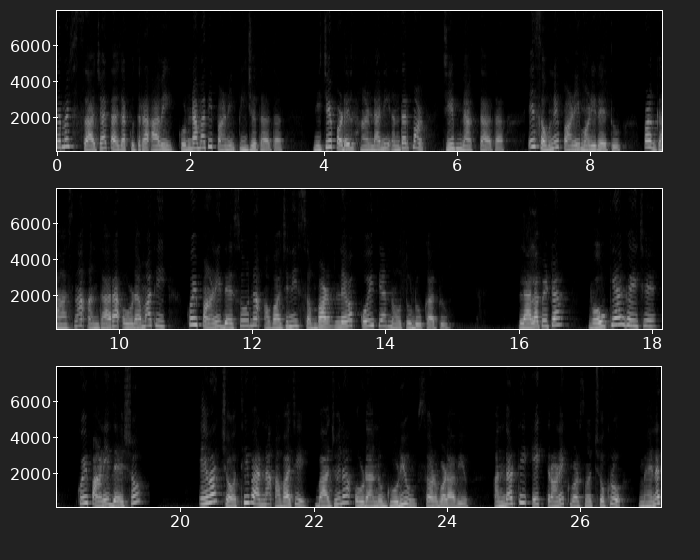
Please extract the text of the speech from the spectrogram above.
તેમજ સાજા તાજા કૂતરા આવી કુંડામાંથી પાણી પી જતા હતા. નીચે પડેલ હાંડાની અંદર પણ જીભ નાખતા હતા. એ સૌને પાણી મળી રહેતું, પણ ઘાસના અંધારા ઓરડામાંથી કોઈ પાણી દેશોના અવાજની સંભાળ લેવા કોઈ ત્યાં નહોતું ડૂકાતું. લાલા બેટા, વહુ ક્યાં ગઈ છે? કોઈ પાણી દેશો? એવા ચોથી વારના અવાજે બાજુના ઓરડાનું ઘોડિયું સળવળાવ્યું. અંદરથી એક ત્રણેક વર્ષનો છોકરો મહેનત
